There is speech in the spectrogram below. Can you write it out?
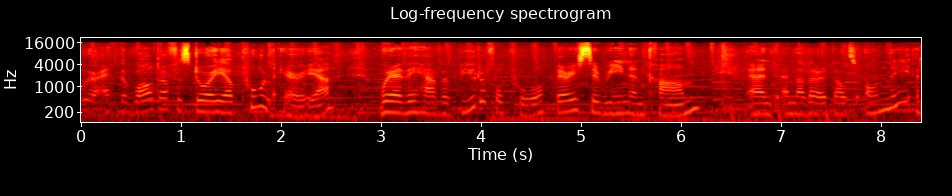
We're at the Waldorf Astoria pool area where they have a beautiful pool, very serene and calm, and another adults only, a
